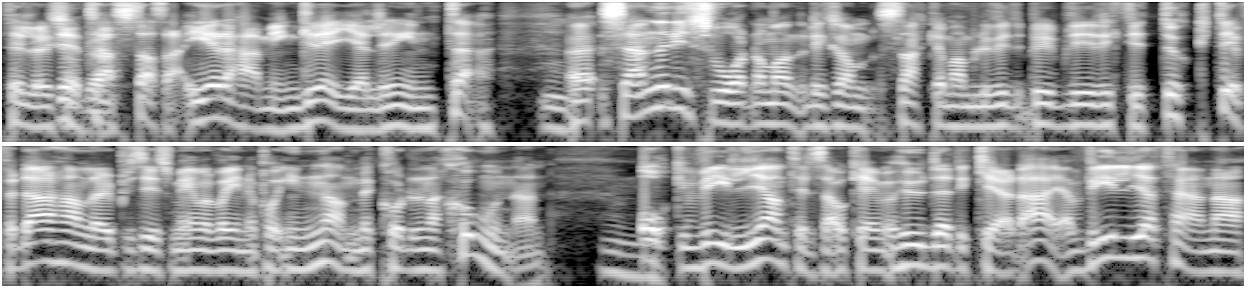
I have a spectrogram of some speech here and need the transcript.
till att liksom testa, så här, är det här min grej eller inte? Eh, sen är det ju svårt när man liksom snackar, man blir, blir, blir riktigt duktig, för där handlar det precis som Emil var inne på innan, med koordinationen och viljan till, så här, okej, hur dedikerad är jag? Vill jag träna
